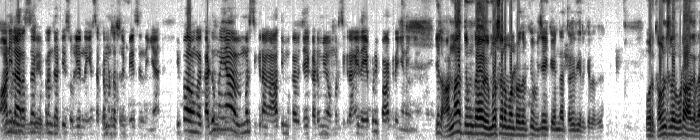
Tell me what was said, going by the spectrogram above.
மாநில அரசை குற்றம் சாட்டி சொல்லியிருந்தீங்க சட்டமன்றத்திலயும் பேசியிருந்தீங்க. இப்போ அவங்க கடுமையா விமர்சிக்கிறாங்க அதிமுக விஜய் கடுமையா விமர்சிக்கிறாங்க. இதை எப்படி பாக்குறீங்க நீங்க? இல்ல அதிமுக விமர்சனம் பண்றதற்கு விஜய்க்கு என்ன தகுதி இருக்கிறது? ஒரு கவுன்சிலர் கூட ஆகல.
